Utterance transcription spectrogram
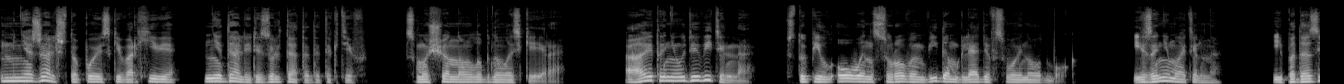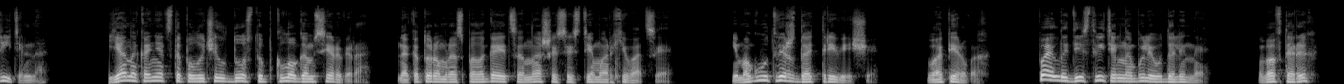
Мне жаль, что поиски в архиве не дали результата, детектив. Смущенно улыбнулась Кейра. А это неудивительно, вступил Оуэн суровым видом, глядя в свой ноутбук. И занимательно. И подозрительно. Я наконец-то получил доступ к логам сервера, на котором располагается наша система архивации. И могу утверждать три вещи. Во-первых, файлы действительно были удалены. Во-вторых,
